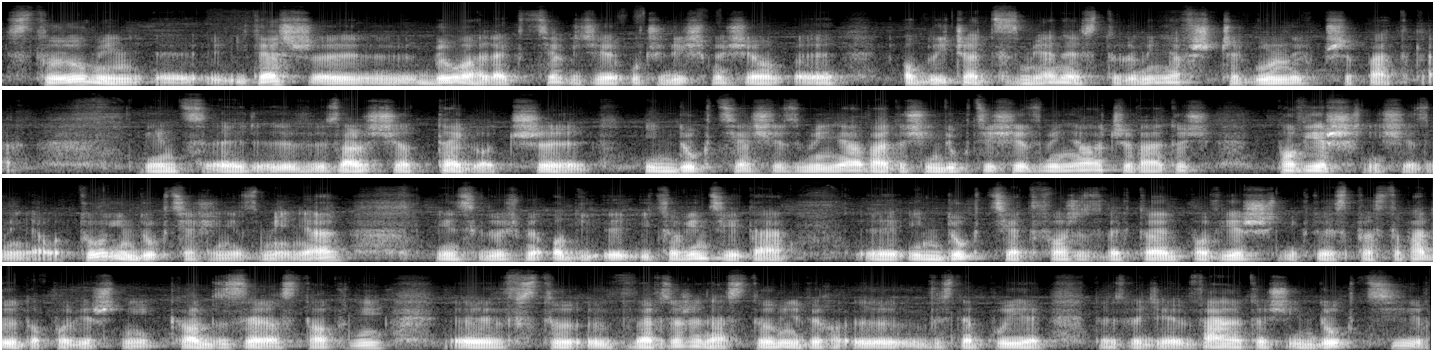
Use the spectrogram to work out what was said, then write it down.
strumień y, i też y, była lekcja, gdzie uczyliśmy się y, obliczać zmianę strumienia w szczególnych przypadkach. Więc y, w zależności od tego, czy indukcja się zmieniała, wartość indukcji się zmieniała, czy wartość powierzchni się zmieniała. Tu indukcja się nie zmienia, więc gdybyśmy od, i co więcej, ta y, indukcja tworzy z wektorem powierzchni, który jest prostopadły do powierzchni, kąt 0 stopni, y, we wzorze na strumień y, występuje, to jest będzie wartość indukcji,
